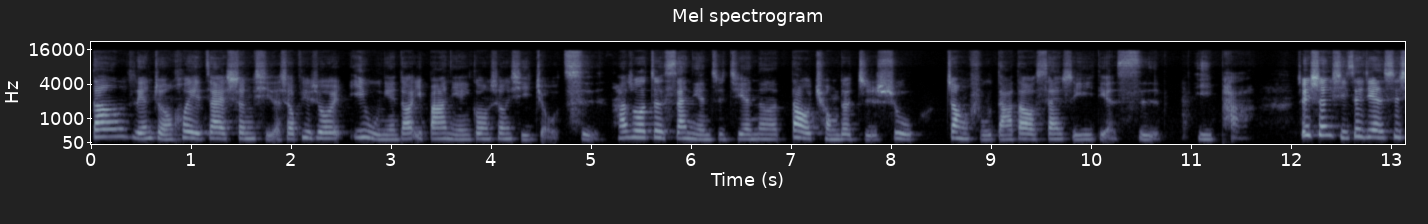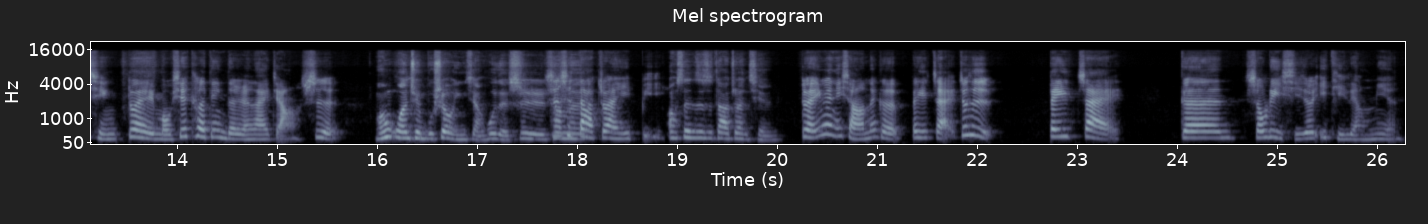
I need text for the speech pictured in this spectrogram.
当联准会在升息的时候，譬如说一五年到一八年一共升息九次，他说这三年之间呢，道琼的指数涨幅达到三十一点四一帕。所以升息这件事情对某些特定的人来讲是完完全不受影响，或者是这是大赚一笔哦，甚至是大赚钱。对，因为你想那个背债，就是背债跟收利息就一体两面。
